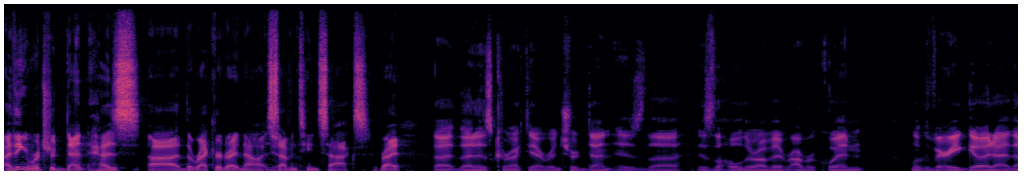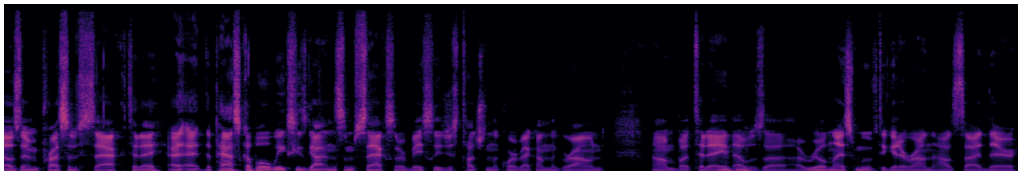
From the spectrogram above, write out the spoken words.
I think Richard Dent has uh, the record right now at 17 sacks, right? That that is correct. Yeah, Richard Dent is the is the holder of it. Robert Quinn looked very good. I, that was an impressive sack today. I, I, the past couple of weeks, he's gotten some sacks that are basically just touching the quarterback on the ground. Um, but today, that was a, a real nice move to get around the outside there.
